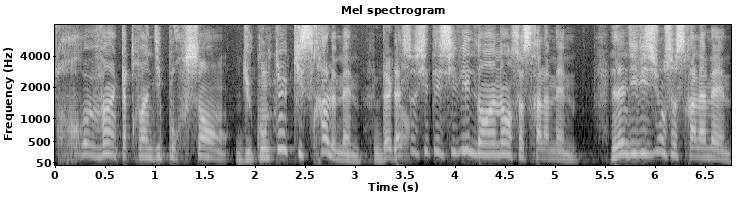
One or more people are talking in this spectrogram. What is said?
80-90% du contenu qui sera le même. La société civile, dans un an, ça sera la même. L'indivision, ce sera la même.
